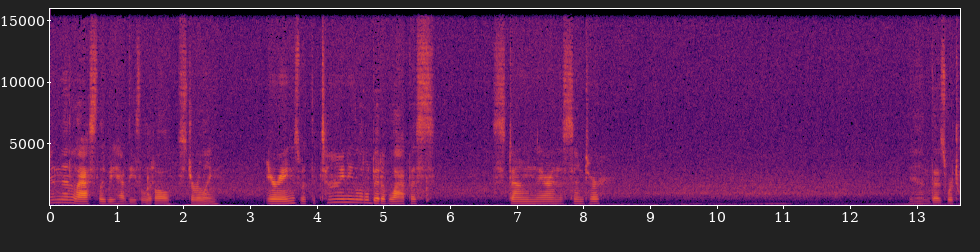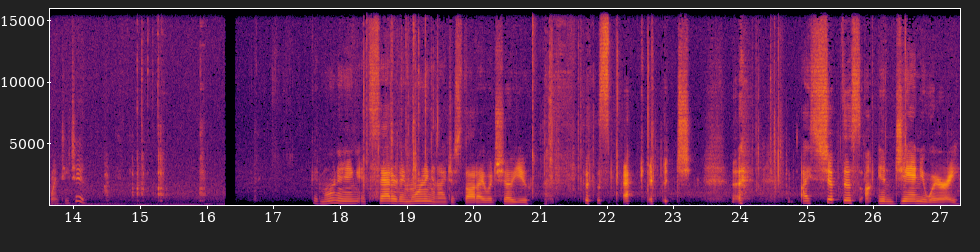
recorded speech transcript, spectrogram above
And then lastly, we have these little sterling earrings with the tiny little bit of lapis stone there in the center. And those were 22. Good morning. It's Saturday morning and I just thought I would show you this package. I shipped this in January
